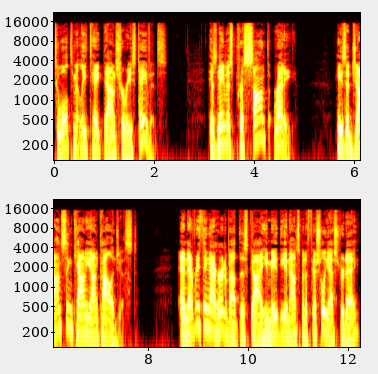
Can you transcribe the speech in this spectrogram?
to ultimately take down Sharice Davids. His name is Prasanth Reddy. He's a Johnson County oncologist. And everything I heard about this guy, he made the announcement official yesterday.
